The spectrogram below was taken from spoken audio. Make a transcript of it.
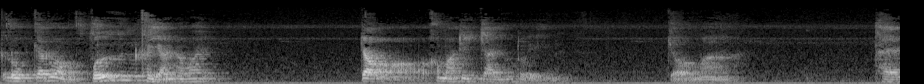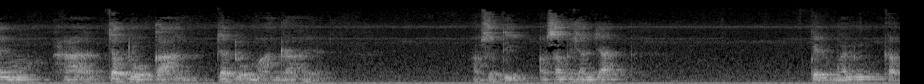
กระดูกจะร่วงฝืนขยันเอาไว้จ่อเข้ามาที่ใจของตัวเองจ่อมา แทงหาเจ้าตัวการเจ้าตัวมารร้ายเอาสติ เอาสัมผัสัญญะเป็นเหมือนกับ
